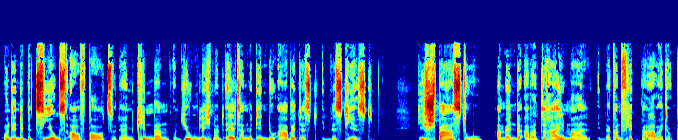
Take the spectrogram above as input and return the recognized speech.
und in den Beziehungsaufbau zu deinen Kindern und Jugendlichen und Eltern, mit denen du arbeitest, investierst, die sparst du am Ende aber dreimal in der Konfliktbearbeitung.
